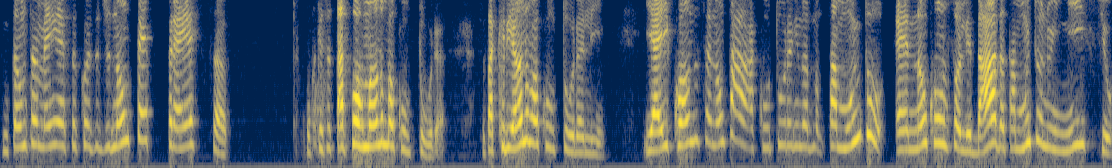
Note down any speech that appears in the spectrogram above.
Então também essa coisa de não ter pressa, porque você está formando uma cultura, você está criando uma cultura ali. E aí, quando você não tá, a cultura ainda está muito é, não consolidada, está muito no início,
